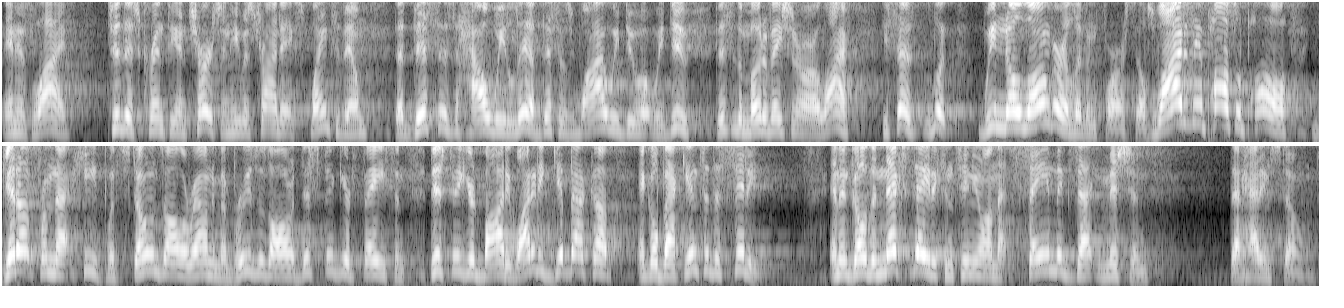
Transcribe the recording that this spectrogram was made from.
in his life to this Corinthian church, and he was trying to explain to them that this is how we live. This is why we do what we do. This is the motivation of our life. He says, Look, we no longer are living for ourselves. Why did the Apostle Paul get up from that heap with stones all around him and bruises all around, disfigured face and disfigured body? Why did he get back up and go back into the city and then go the next day to continue on that same exact mission that had him stoned?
